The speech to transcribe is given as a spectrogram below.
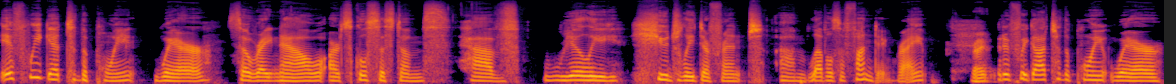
if we get to the point where, so right now, our school systems have really hugely different um, levels of funding, right? Right. But if we got to the point where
